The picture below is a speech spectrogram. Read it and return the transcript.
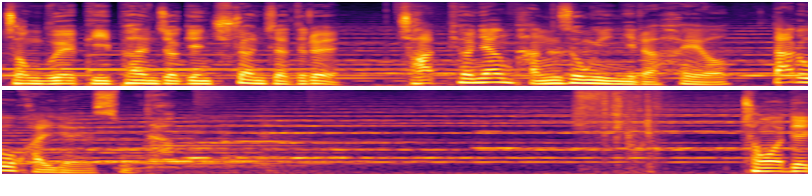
정부의 비판적인 출연자들을 좌편향 방송인이라 하여 따로 관리하였습니다. 청와대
